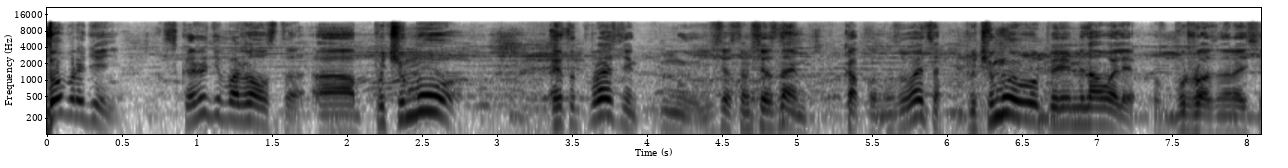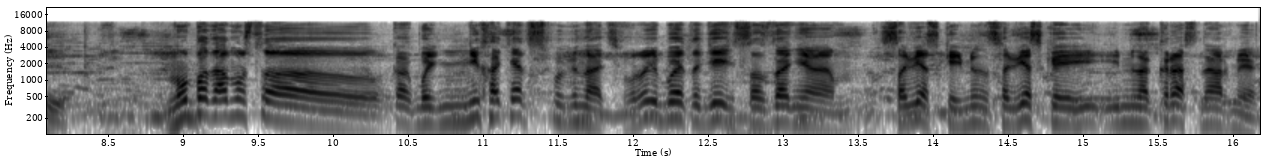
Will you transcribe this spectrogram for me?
Добрый день. Скажите, пожалуйста, а почему этот праздник, мы, естественно, все знаем, как он называется, почему его переименовали в буржуазной России? Ну, потому что как бы не хотят вспоминать. Вроде бы это день создания советской, именно советской, именно Красной Армии.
